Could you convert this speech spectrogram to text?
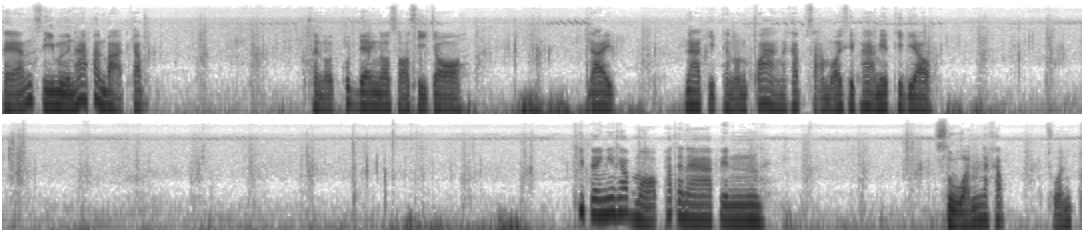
5 0 0 0 บาทครับโฉนดคุดแดงนสสีจอ ได้หน้าติดถนนกว้างนะครับ 315 เมตรทีเดียว ที่แปลงนี้ครับเหมาะพัฒนาเป็น สวนนะครับ สวนป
